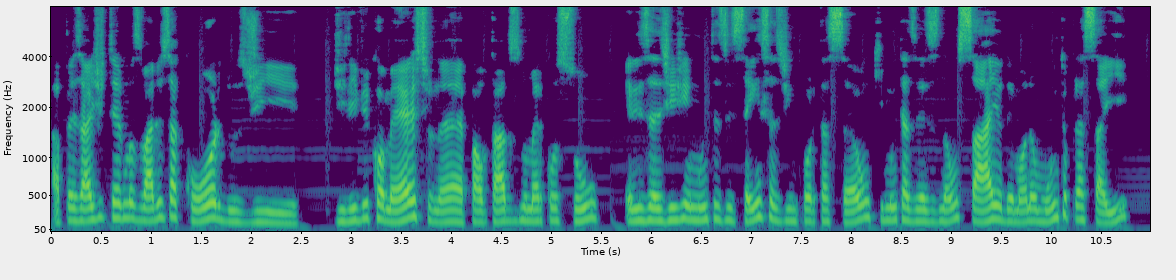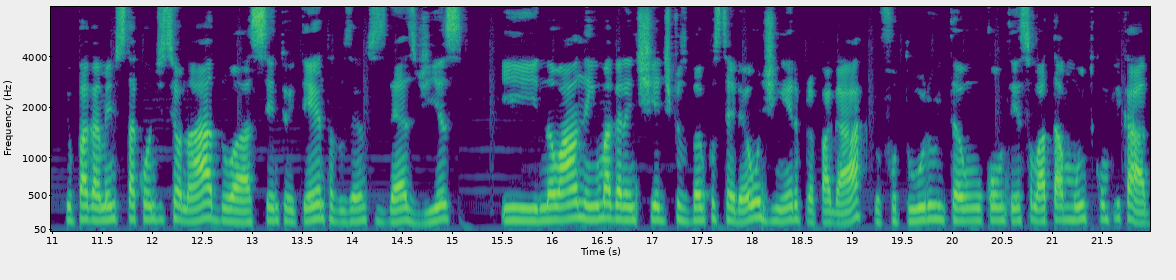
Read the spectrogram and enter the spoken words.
Apesar de termos vários acordos de, de livre comércio né, pautados no Mercosul, eles exigem muitas licenças de importação que muitas vezes não saem demoram muito para sair, e o pagamento está condicionado a 180, 210 dias, e não há nenhuma garantia de que os bancos terão o dinheiro para pagar no futuro, então o contexto lá está muito complicado.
